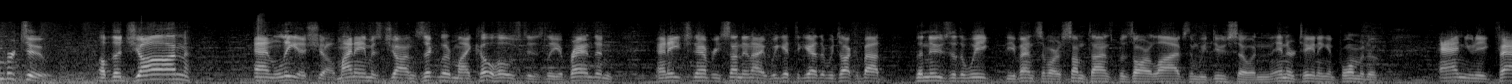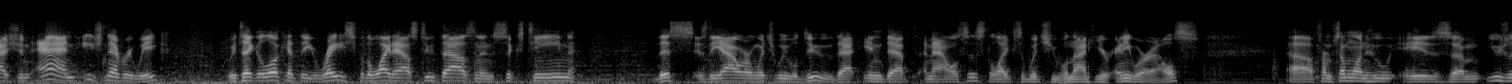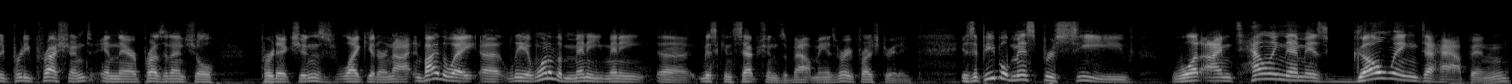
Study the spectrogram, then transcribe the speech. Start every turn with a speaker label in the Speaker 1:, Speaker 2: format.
Speaker 1: Number two of the John and Leah Show. My name is John Ziegler. My co host is Leah Brandon. And each and every Sunday night, we get together, we talk about the news of the week, the events of our sometimes bizarre lives, and we do so in an entertaining, informative, and unique fashion. And each and every week, we take a look at the race for the White House 2016. This is the hour in which we will do that in depth analysis, the likes of which you will not hear anywhere else. Uh, from someone who is um, usually pretty prescient in their presidential predictions, like it or not. And by the way, uh, Leah, one of the many, many uh, misconceptions about me is very frustrating, is that people misperceive what I'm telling them is going to happen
